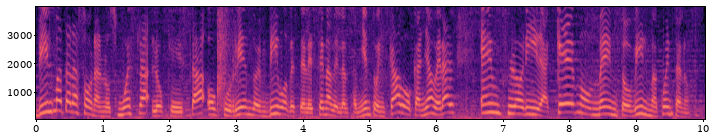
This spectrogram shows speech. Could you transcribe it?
Vilma Tarazona nos muestra lo que está ocurriendo en vivo desde la escena del lanzamiento en Cabo Cañaveral, en Florida. ¡Qué momento, Vilma! Cuéntanos.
